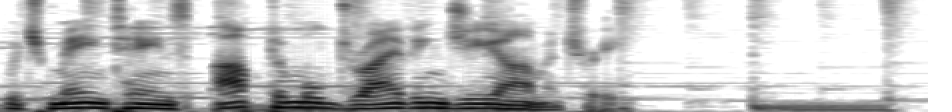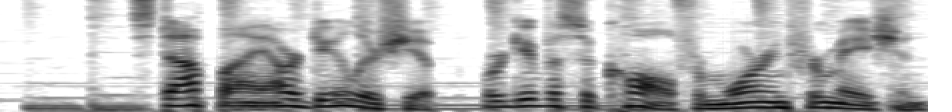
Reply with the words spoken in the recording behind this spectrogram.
which maintains optimal driving geometry. Stop by our dealership or give us a call for more information.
